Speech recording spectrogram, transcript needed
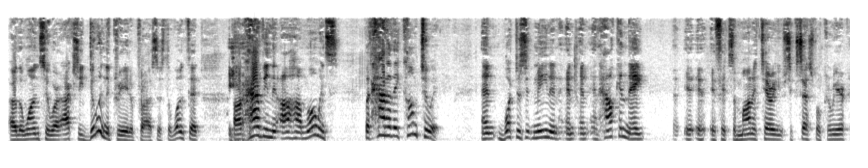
are the ones who are actually doing the creative process, the ones that are having the aha moments. But how do they come to it? And what does it mean? And, and, and, and how can they, if it's a monetary successful career,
